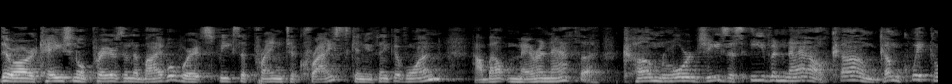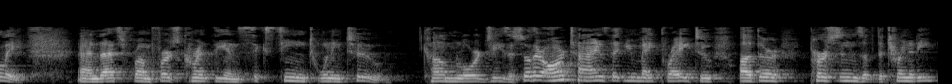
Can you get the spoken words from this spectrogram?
There are occasional prayers in the Bible where it speaks of praying to Christ. Can you think of one? How about Maranatha? Come, Lord Jesus, even now. Come, come quickly. And that's from 1 Corinthians 16:22. Come, Lord Jesus. So there are times that you may pray to other persons of the Trinity.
